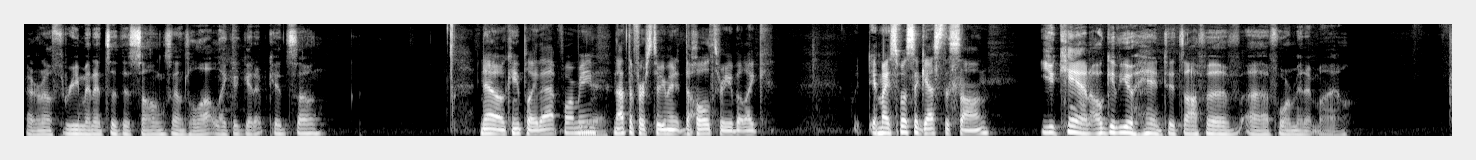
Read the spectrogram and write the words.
I don't know three minutes of this song sounds a lot like a Get Up Kids song? No, can you play that for me? Yeah. Not the first three minutes, the whole three, but like, am I supposed to guess the song? You can. I'll give you a hint. It's off of uh, Four Minute Mile. I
